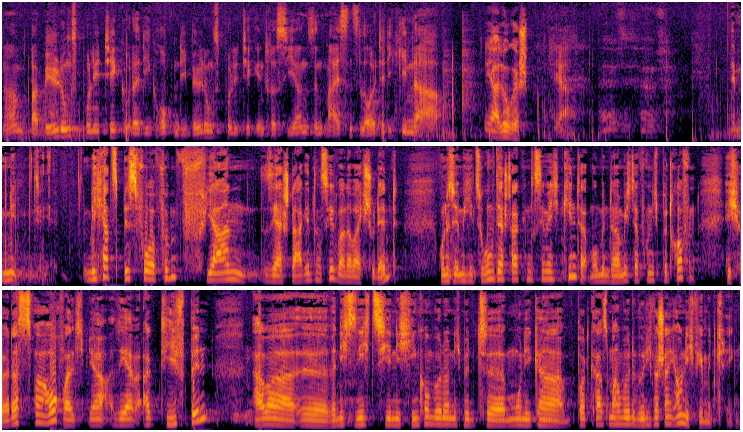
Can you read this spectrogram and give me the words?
Ne? Bei Bildungspolitik oder die Gruppen, die Bildungspolitik interessieren, sind meistens Leute, die Kinder haben. Ja, logisch. Ja mich hat es bis vor fünf Jahren sehr stark interessiert, weil da war ich Student. Und es wird mich in Zukunft sehr stark interessieren, wenn ich ein Kind habe. Momentan bin ich davon nicht betroffen. Ich höre das zwar auch, weil ich ja sehr aktiv bin, aber äh, wenn ich nichts hier nicht hinkommen würde und nicht mit äh, Monika Podcast machen würde, würde ich wahrscheinlich auch nicht viel mitkriegen.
